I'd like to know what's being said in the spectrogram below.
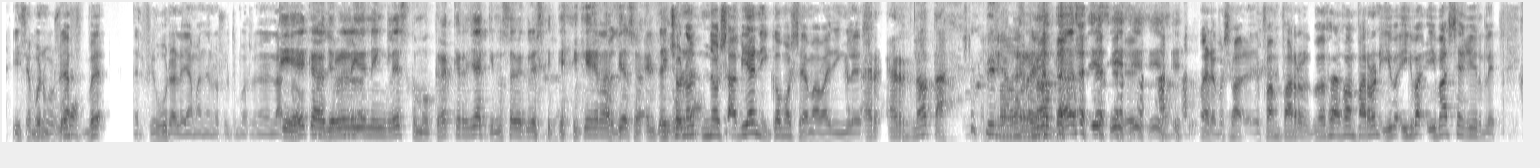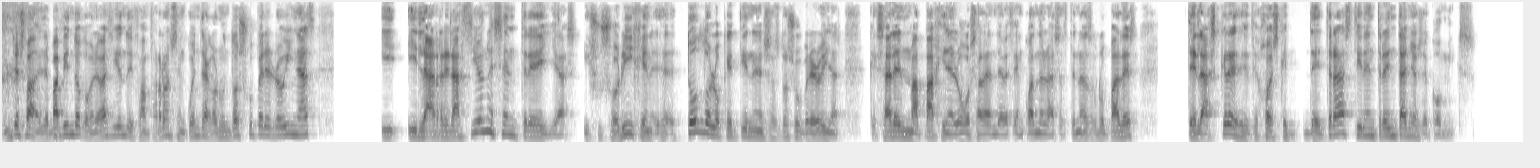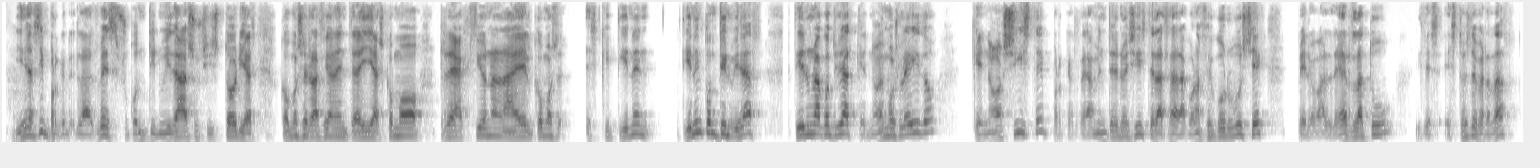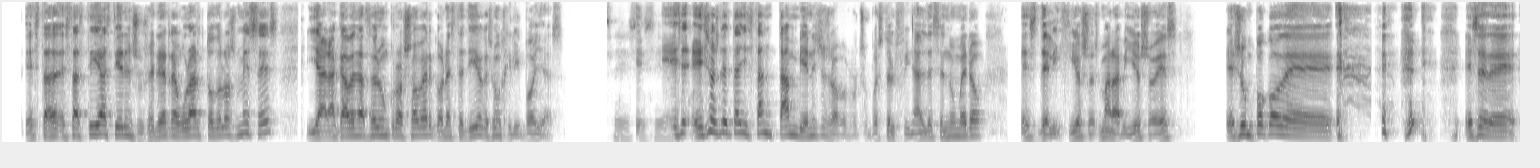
Y dice, bueno, pues voy a, voy a- el figura le llaman en los últimos. En Sí, eh, claro, yo lo he leído en inglés como Cracker Jack y no sabía que- qué gracioso. El De hecho, no, no sabía ni cómo se llamaba en inglés. Er- Ernota. Joder. Notas, sí, sí, sí, sí. Bueno, pues Fanfarrón, conoce a Fanfarrón y va, y va- y va a seguirle. Entonces va viendo cómo le va siguiendo y Fanfarrón se encuentra con un, dos superheroínas y, y las relaciones entre ellas y sus orígenes, eh, todo lo que tienen esas dos superheroínas, que salen en una página y luego salen de vez en cuando en las escenas grupales, te las crees y dices, joder, es que detrás tienen 30 años de cómics. Y es así porque las ves, su continuidad, sus historias, cómo se relacionan entre ellas, cómo reaccionan a él, cómo se- es que tienen, tienen continuidad. Tienen una continuidad que no hemos leído, que no existe, porque realmente no existe, la, la conoce Kurt Busiek, pero al leerla tú, dices, esto es de verdad. Esta- estas tías tienen su serie regular todos los meses y ahora acaban de hacer un crossover con este tío que es un gilipollas. Sí, sí, sí. E- esos detalles están tan bien hechos. Por supuesto, el final de ese número es delicioso, es maravilloso. Es, es un poco de. ese, de,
